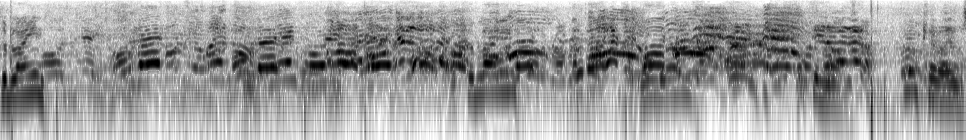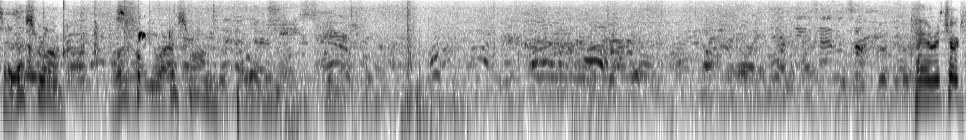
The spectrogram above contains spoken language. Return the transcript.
The blind. Up the blind. One blind. Fucking wrong. I said that's wrong. That's wrong. Okay, Richard.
